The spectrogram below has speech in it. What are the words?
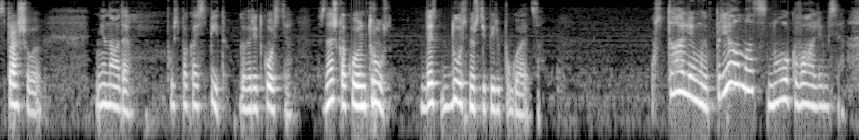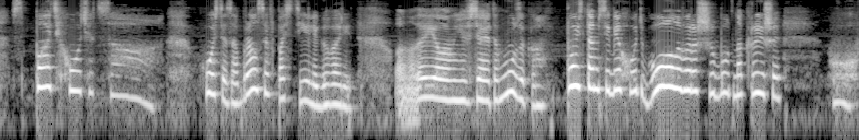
Спрашиваю. «Не надо. Пусть пока спит», — говорит Костя. «Знаешь, какой он трус. До, до смерти перепугается». Устали мы, прямо с ног валимся. Спать хочется. Костя забрался в постели, говорит. «А надоела мне вся эта музыка. Пусть там себе хоть головы расшибут на крыше. Ух,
